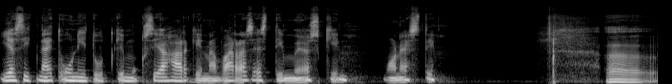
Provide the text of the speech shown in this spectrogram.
ja sitten näitä unitutkimuksia harkinnanvaraisesti myöskin monesti. Öö,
